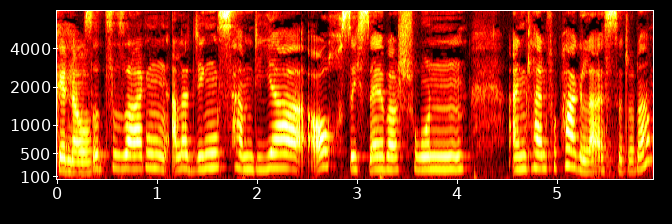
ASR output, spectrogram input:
Genau. Sozusagen. Allerdings haben die ja auch sich selber schon einen kleinen Fauxpas geleistet, oder?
